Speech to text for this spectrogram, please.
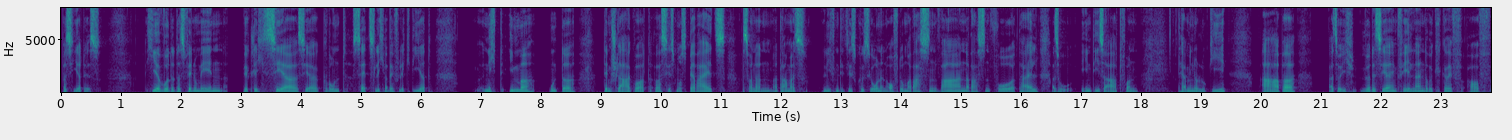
passiert ist. Hier wurde das Phänomen wirklich sehr, sehr grundsätzlich reflektiert. Nicht immer unter dem Schlagwort Rassismus bereits, sondern damals liefen die Diskussionen oft um Rassenwahn, Rassenvorurteil, also in dieser Art von Terminologie. Aber also ich würde sehr empfehlen, einen Rückgriff auf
